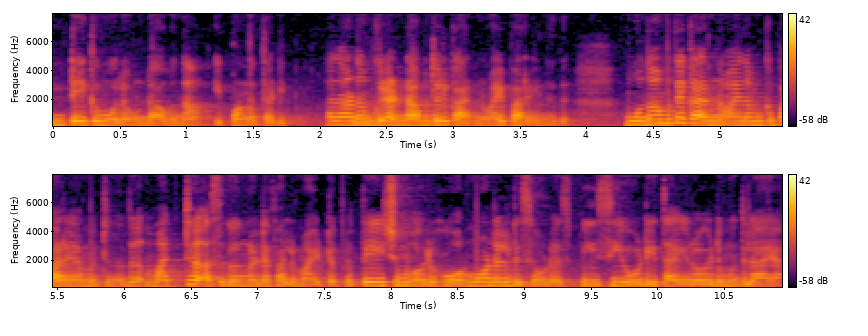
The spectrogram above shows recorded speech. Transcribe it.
ഇൻടേക്ക് മൂലം ഉണ്ടാകുന്ന ഈ പൊണ്ണത്തടി. അതാണ് നമുക്ക് രണ്ടാമത്തെ ഒരു കാരണമായി പറയുന്നത്. മൂന്നാമത്തെ കാരണമായി നമുക്ക് പറയാൻ പറ്റുന്നത് മറ്റ് അസുഖങ്ങളുടെ ഫലമായിട്ട്. പ്രത്യേകിച്ചും ഒരു hormonal disorders P C O D thyroid മുതലായ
